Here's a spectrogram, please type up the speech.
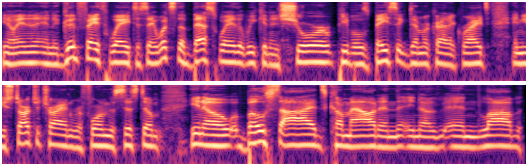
you know, in, in a good faith way to say what's the best way that we can ensure people's basic democratic rights, and you start to try and reform the system, you know, both sides come out and you know and lob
